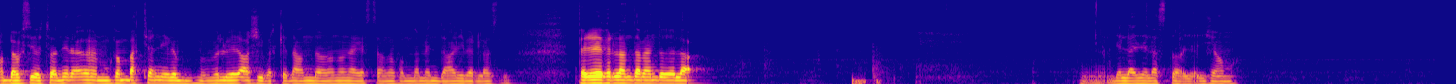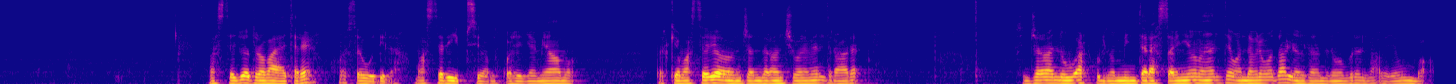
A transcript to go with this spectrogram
Vabbè, questi devo andare combattimenti veloci perché tanto non è che stanno fondamentali per la, per, per l'andamento della, della, della storia, diciamo. Master Io trova etere, questo è utile. Master Y, qua ci chiamiamo, perché Master Io non non ci voleva entrare. Sinceramente un Warpool non mi interessa minimamente, quando avremo taglia mi andremo pure là, vediamo un po'.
